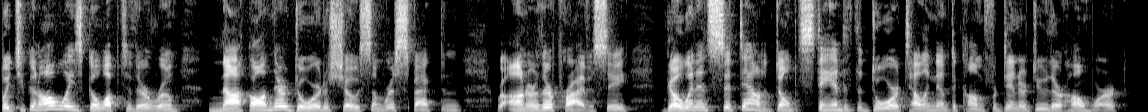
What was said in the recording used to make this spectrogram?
But you can always go up to their room, knock on their door to show some respect and honor their privacy. Go in and sit down and don't stand at the door telling them to come for dinner, do their homework,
